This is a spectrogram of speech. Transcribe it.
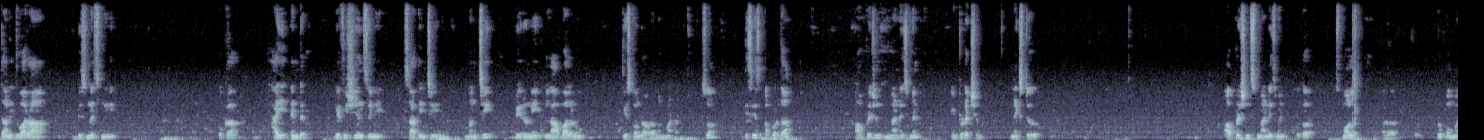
దాని ద్వారా బిజినెస్ని ఒక హై అండ్ ఎఫిషియన్సీని సాధించి మంచి పేరుని లాభాలను తీసుకొని రావడం అన్నమాట. So this is about the operation management introduction next operations management ఒక స్మాల్ uh, రూపంలో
